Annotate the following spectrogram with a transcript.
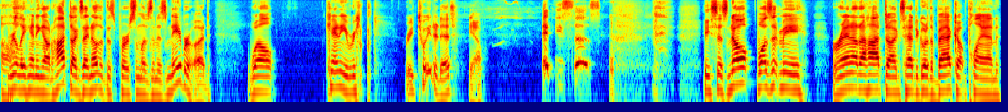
ah. really handing out hot dogs? I know that this person lives in his neighborhood." Well, Kenny re- retweeted it. Yeah. And he says, he says, nope, wasn't me. Ran out of hot dogs, had to go to the backup plan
